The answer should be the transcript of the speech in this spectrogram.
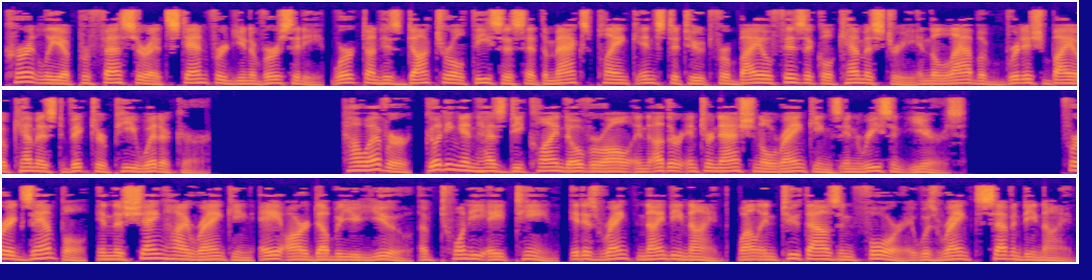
currently a professor at Stanford University, worked on his doctoral thesis at the Max Planck Institute for Biophysical Chemistry in the lab of British biochemist Victor P. Whitaker. However, Göttingen has declined overall in other international rankings in recent years. For example, in the Shanghai Ranking of 2018, it is ranked 99th, while in 2004 it was ranked 79th.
